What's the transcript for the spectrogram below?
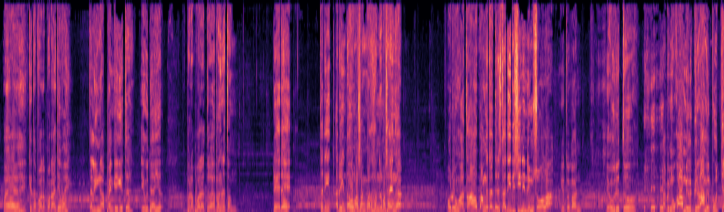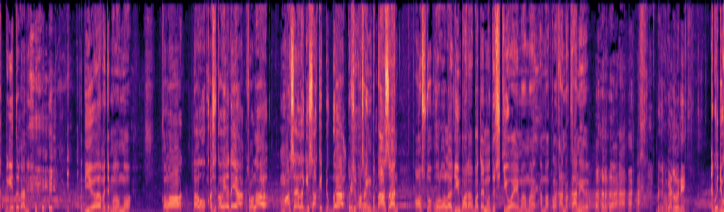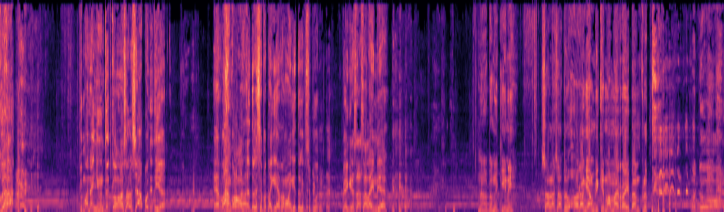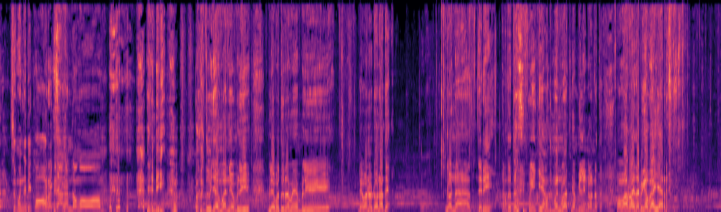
Wah, wah, wah, kita pura-pura aja, wah. Lagi ngapain kayak gitu? Ya udah, yuk. Pura-pura tuh, abang datang. Dek, dek, tadi ada yang tahu masang petasan di rumah saya nggak? Waduh nggak tahu bang kita dari tadi di sini di musola gitu kan. Ya udah tuh. Tapi muka ambil gerah ambil pucet begitu kan. Ya dia macam melongo. Kalau tahu kasih tahu ya deh ya. Soalnya emas saya lagi sakit juga terus dipasangin petasan. Astagfirullahaladzim parah banget emang tuh si Ciwa emang sama rekan-rekan gitu. berarti bukan lu nih. Eh gue juga. Cuman yang nyuntut kalau nggak salah siapa itu ya? Erlang kalau nggak salah itu sebut lagi Erlang lagi tuh kita sebut. Bengkel salah salahin dia. Nah, Bang Eki ini salah satu orang yang bikin Mama Roy bangkrut. Waduh, semuanya dikorek, jangan dong om. Jadi waktu zamannya beli beli apa tuh namanya? Beli beli apa donat ya? Donat. Jadi waktu itu Eki yang teman buat ngambilin donat Mama Roy tapi nggak bayar.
